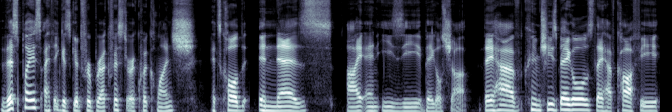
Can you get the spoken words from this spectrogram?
this place I think is good for breakfast or a quick lunch. It's called Inez I N E Z Bagel Shop. They have cream cheese bagels, they have coffee.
